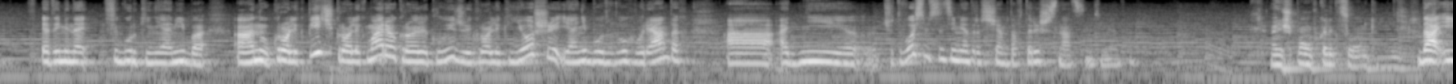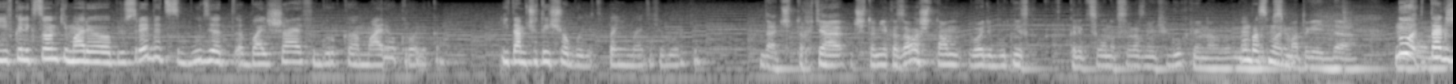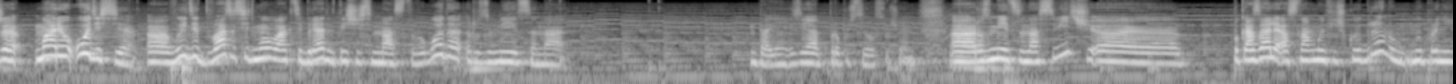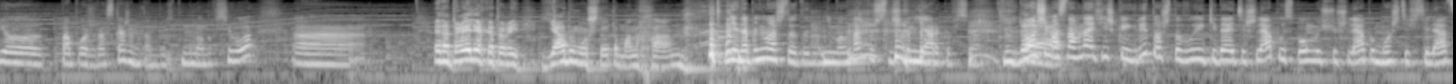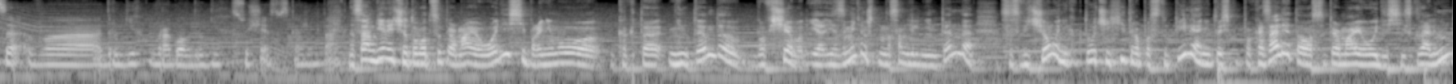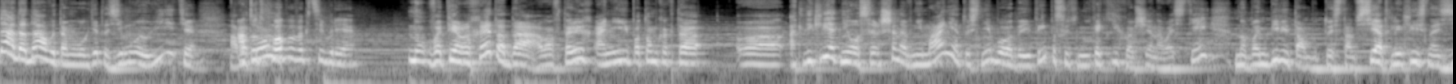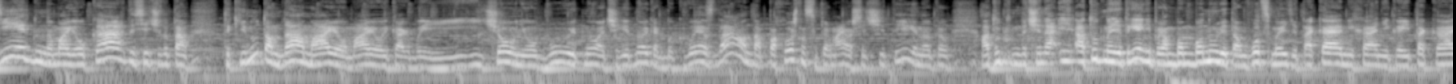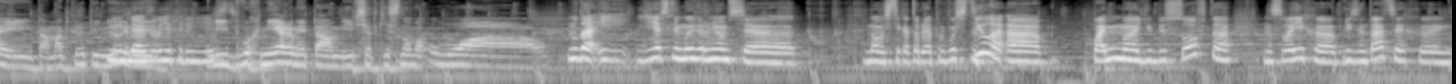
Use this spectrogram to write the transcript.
Это именно фигурки, не амиба. А, ну, кролик Пич, кролик Марио, кролик Луиджи и кролик Йоши. И они будут в двух вариантах. А, одни что-то 8 сантиметров с чем-то, а вторые 16 сантиметров. Они еще, по-моему, в коллекционке будут. Да, и в коллекционке Марио плюс Rabbids будет большая фигурка Марио кролика. И там что-то еще будет, помимо этой фигурки. Да, что-то, хотя, что-то мне казалось, что там вроде будет несколько коллекционных с разными фигурками, надо, надо будет посмотрим. посмотреть, да. Ну, помню. также Марио Одиссе э, выйдет 27 октября 2017 года, разумеется, на... Да, я, я пропустила случайно. А, Да. разумеется, на Switch э, показали основную фишку игры, ну, мы про нее попозже расскажем, там будет много всего. А, Это трейлер, который я думал, что это Манхан. Нет, я поняла, что это не Манхан, потому что слишком ярко все. Ну, Ну, в общем, основная фишка игры то, что вы кидаете шляпу, и с помощью шляпы можете вселяться в других врагов, других существ, скажем так. На самом деле, что-то вот Super Mario Odyssey, про него как-то Nintendo вообще, вот я, я заметил, что на самом деле Nintendo со свечом они как-то очень хитро поступили, они, то есть, показали этого Super Mario Odyssey и сказали, ну да-да-да, вы там его где-то зимой увидите, а, А, потом, тут хоп и в октябре. Ну, во-первых, это да, а во-вторых, они потом как-то э, отвлекли от него совершенно внимание, то есть не было до E3, по сути, никаких вообще новостей, но бомбили там, то есть там все отвлеклись на Зельду, на Марио Карт, и все что-то там такие, ну там, да, Марио, Марио, и как бы, и, и что у него будет, ну, очередной как бы квест, да, он там похож на Супер Марио 64, но как- а тут начина... и, а тут на E3 они прям бомбанули, там, вот, смотрите, такая механика, и такая, и там открытый мир, Ну, для и- этого E3 и есть. двухмерный там, и все таки снова вау. Ну да, и если мы вернемся к новости, которые я пропустила. А, помимо Ubisoft, на своих э, презентациях э,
